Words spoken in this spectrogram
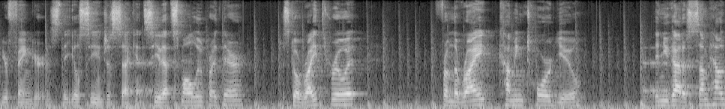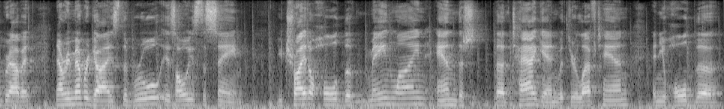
your fingers that you'll see in just a second. See that small loop right there? Just go right through it from the right coming toward you then you got to somehow grab it. Now remember guys, the rule is always the same. You try to hold the main line and the, the tag end with your left hand and you hold the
